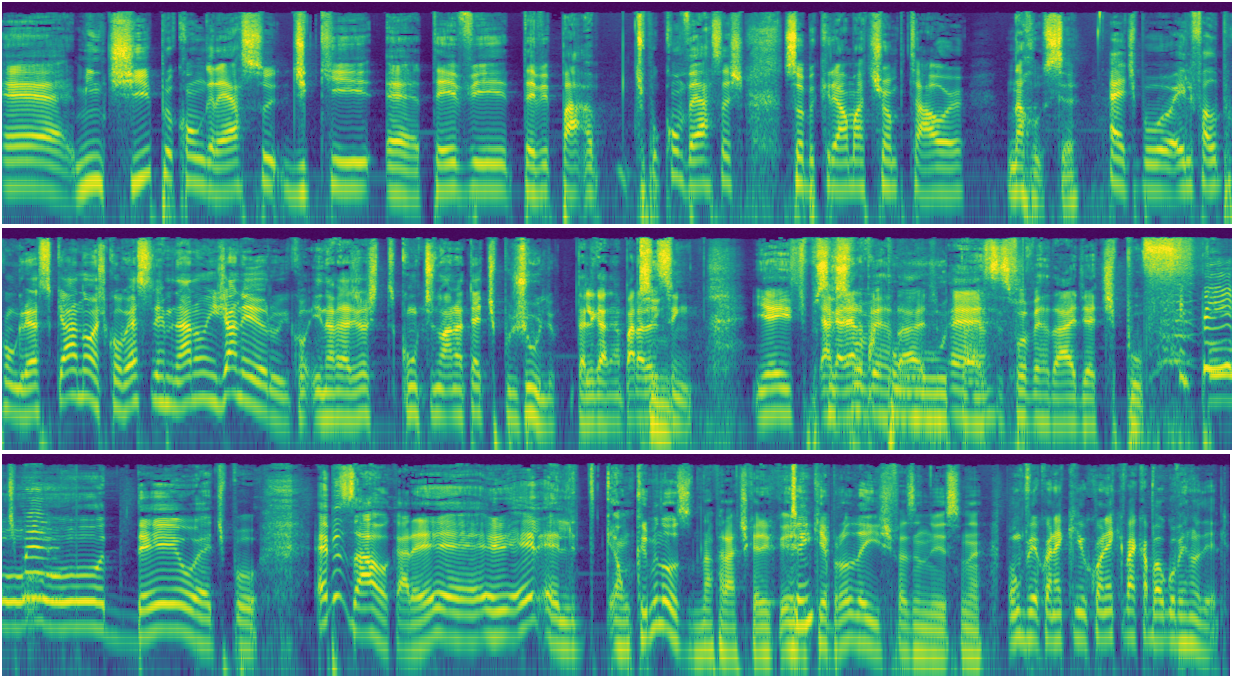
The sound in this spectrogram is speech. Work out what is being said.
é, mentir pro Congresso de que é, teve, teve tipo, conversas sobre criar uma Trump Tower na Rússia. É, tipo, ele falou pro Congresso que, ah, não, as conversas terminaram em janeiro. E, e, na verdade elas continuaram até, tipo, julho, tá ligado? É uma parada Sim. assim. E aí, tipo, se isso galera for tá verdade. puta. É, se isso for verdade, é tipo. Fodeu. É tipo. É bizarro, cara. Ele, ele- ele é um criminoso na prática. Ele, ele quebrou leis fazendo isso, né? Vamos ver quando é, que, quando é que vai acabar o governo dele.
